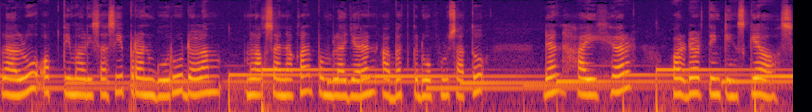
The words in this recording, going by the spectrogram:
Lalu optimalisasi peran guru dalam melaksanakan pembelajaran abad ke-21 dan higher order thinking skills.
